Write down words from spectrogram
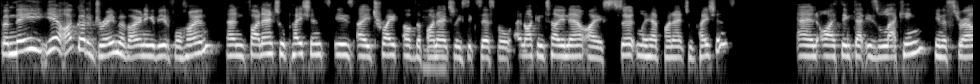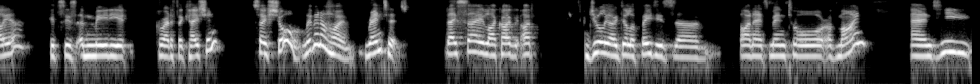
for me, yeah, I've got a dream of owning a beautiful home, and financial patience is a trait of the mm. financially successful. And I can tell you now, I certainly have financial patience, and I think that is lacking in Australia. It's this immediate gratification. So, sure, live in a home, rent it. They say, like, I've, I've Giulio is a finance mentor of mine, and he,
